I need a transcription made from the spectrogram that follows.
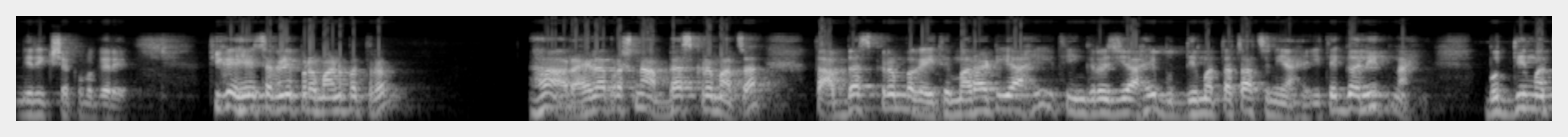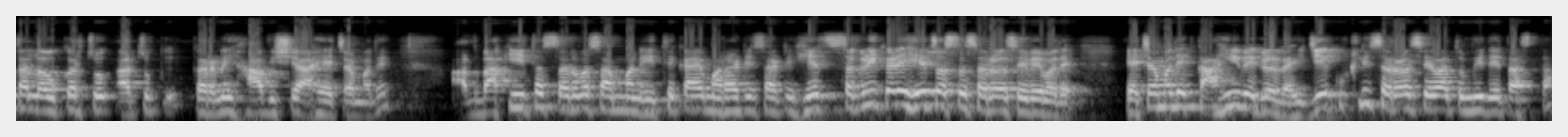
निरीक्षक वगैरे. ठीक आहे. हे सगळे प्रमाणपत्र हा राहिला प्रश्न अभ्यासक्रमाचा. तर अभ्यासक्रम बघा इथे मराठी आहे इथे इंग्रजी आहे बुद्धिमत्ता चाचणी आहे इथे गणित नाही. बुद्धिमत्ता लवकर चूक अचूक करणे हा विषय आहे याच्यामध्ये. बाकी इथं सर्वसामान्य इथे काय मराठीसाठी हेच सगळीकडे हेच असतं सरळ सेवेमध्ये. याच्यामध्ये काही वेगळं नाही. जे कुठली सरळ सेवा तुम्ही देत असता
